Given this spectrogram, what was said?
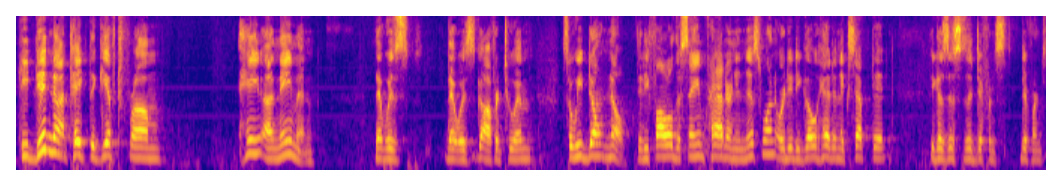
He did not take the gift from uh, Naaman that was that was offered to him. So we don't know. Did he follow the same pattern in this one, or did he go ahead and accept it because this is a different, different,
